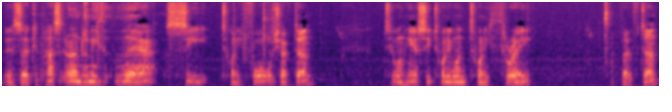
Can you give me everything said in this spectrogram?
There's a capacitor underneath there, C24, which I've done two on here, C21, 23, both done.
